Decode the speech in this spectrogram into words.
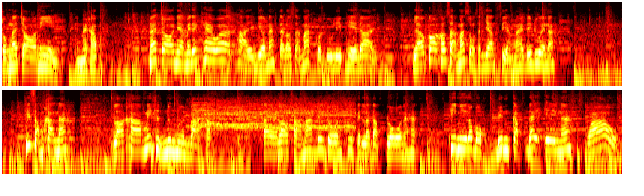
ตรงหน้าจอนี่เห็นไหมครับ หน้าจอเนี่ยไม่ได้แค่ว่าถ่ายอย่างเดียวนะ แต่เราสามารถกดดูรีเพย์ได้ แล้วก็เขาสามารถส่งสัญญาณเสียงมาให้ได้ด้วยนะ ที่สำคัญนะ ราคาไม่ถึง 10,000 บาทครับ แต่เราสามารถได้โดรนที่เป็นระดับโปรนะฮะ ที่มีระบบบินกลับได้เองนะ ว้าว เ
